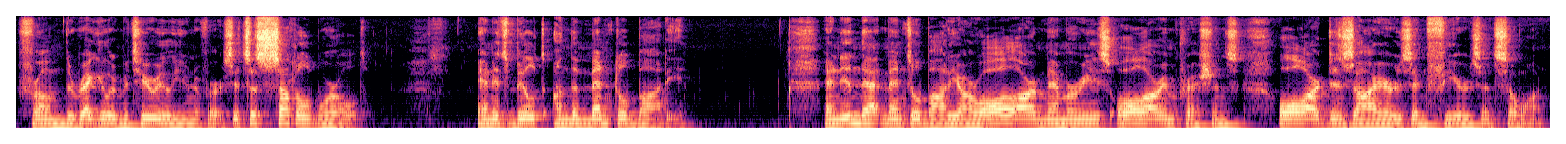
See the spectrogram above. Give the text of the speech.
from the regular material universe. It's a subtle world, and it's built on the mental body. And in that mental body are all our memories, all our impressions, all our desires and fears and so on.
